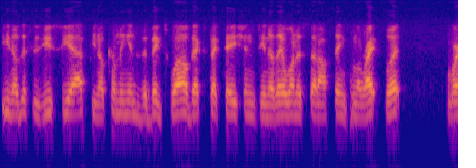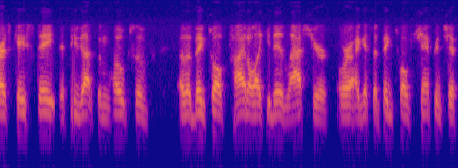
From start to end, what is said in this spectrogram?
you know, this is UCF. You know, coming into the Big 12, expectations. You know, they want to set off things on the right foot. Whereas K State, if you got some hopes of, of a Big 12 title like you did last year, or I guess a Big 12 championship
